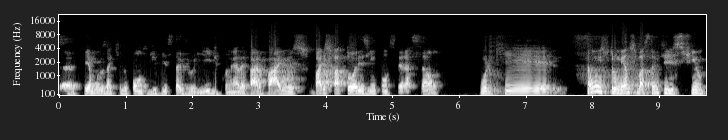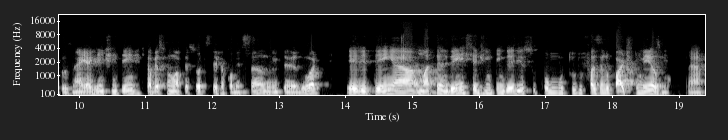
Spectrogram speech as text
uh, temos aqui do ponto de vista jurídico, né, levar vários, vários fatores em consideração porque são instrumentos bastante distintos, né? E a gente entende que talvez para uma pessoa que esteja começando, um empreendedor, ele tenha uma tendência de entender isso como tudo fazendo parte do mesmo, né?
